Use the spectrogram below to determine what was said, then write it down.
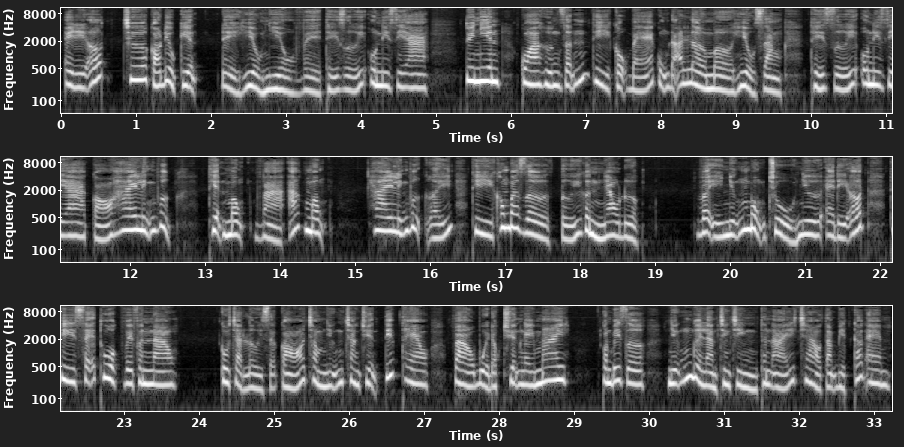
Eliot chưa có điều kiện để hiểu nhiều về thế giới Onisia. Tuy nhiên, qua hướng dẫn thì cậu bé cũng đã lờ mờ hiểu rằng thế giới Onisia có hai lĩnh vực, thiện mộng và ác mộng. Hai lĩnh vực ấy thì không bao giờ tới gần nhau được. Vậy những mộng chủ như Ediot thì sẽ thuộc về phần nào? Câu trả lời sẽ có trong những trang truyện tiếp theo vào buổi đọc truyện ngày mai. Còn bây giờ, những người làm chương trình thân ái chào tạm biệt các em.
